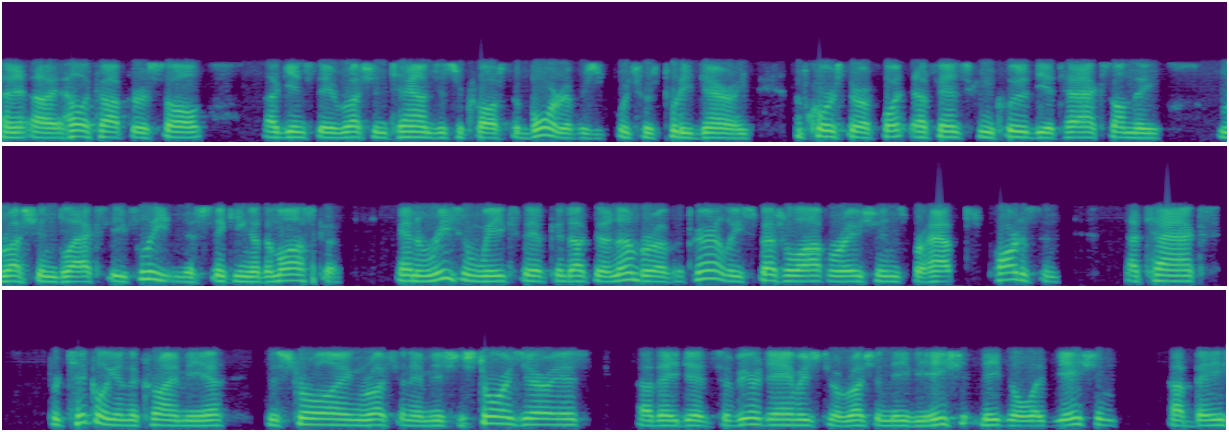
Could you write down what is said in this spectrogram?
a, a helicopter assault against a Russian town just across the border, which, which was pretty daring. Of course, their offense concluded the attacks on the Russian Black Sea Fleet and the sinking of the Moskva. And in recent weeks, they have conducted a number of apparently special operations, perhaps partisan attacks, particularly in the Crimea, destroying Russian ammunition storage areas. Uh, they did severe damage to a Russian aviation, naval aviation uh, base,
